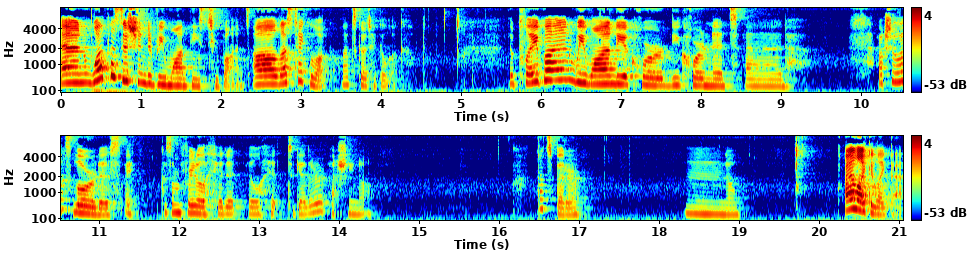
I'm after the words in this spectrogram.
And what position did we want these two buttons? Uh, let's take a look. Let's go take a look. The play button, we want the, accord, the coordinate at... Actually, let's lower this, I because I'm afraid it'll hit it. It'll hit together. Actually, no. That's better. Mm, no. I like it like that.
